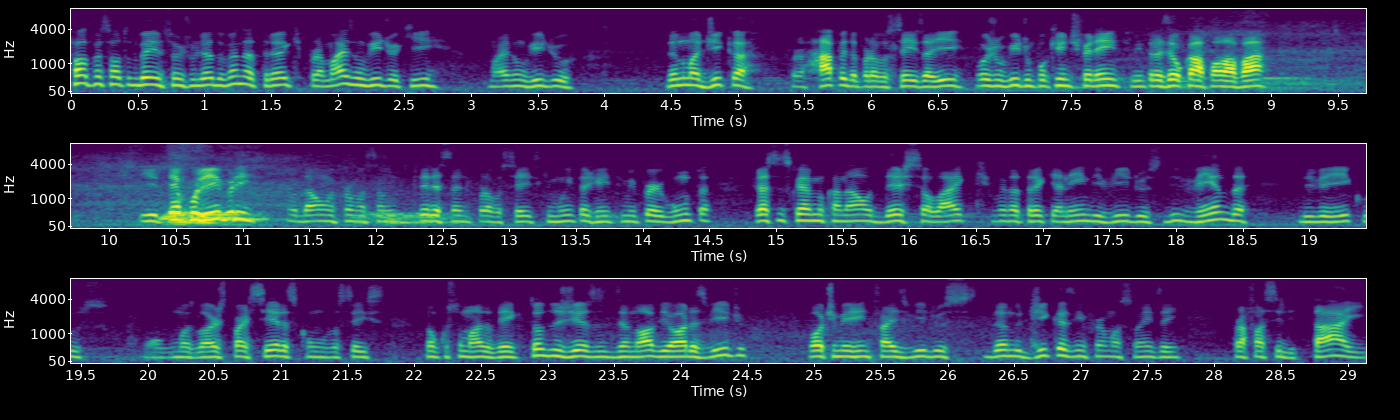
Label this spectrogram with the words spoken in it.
Fala pessoal, tudo bem? Eu sou o Juliano do Venda Truck para mais um vídeo aqui, mais um vídeo dando uma dica rápida para vocês aí. Hoje um vídeo um pouquinho diferente, vim trazer o carro para lavar. E tempo livre, vou dar uma informação interessante para vocês que muita gente me pergunta. Já se inscreve no canal, deixe seu like. O Venda Truck além de vídeos de venda de veículos com algumas lojas parceiras, como vocês estão acostumados a ver aqui todos os dias às 19 horas vídeo. Volte e meia a gente faz vídeos dando dicas e informações aí para facilitar e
